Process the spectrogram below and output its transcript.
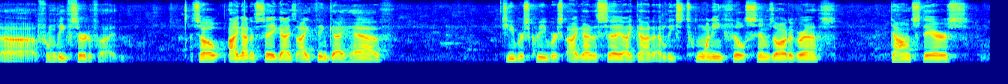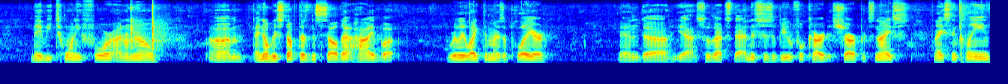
uh, from Leaf Certified so I gotta say guys I think I have Jeebers Creepers, I gotta say I got at least 20 Phil Simms autographs downstairs, maybe 24, I don't know. Um, I know his stuff doesn't sell that high, but really liked him as a player. And uh, yeah, so that's that. And this is a beautiful card. It's sharp, it's nice, nice and clean.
